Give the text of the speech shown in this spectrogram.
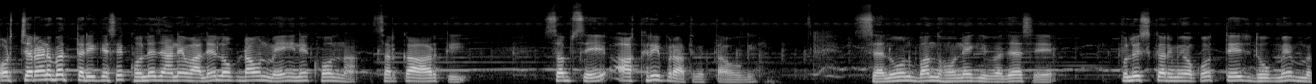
और चरणबद्ध तरीके से खोले जाने वाले लॉकडाउन में इन्हें खोलना सरकार की सबसे आखिरी प्राथमिकता होगी। सैलून बंद होने की वजह से पुलिसकर्मियों को तेज धूप में,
